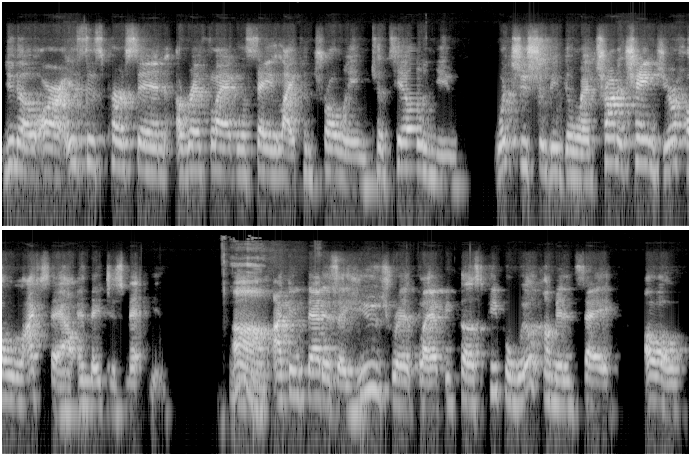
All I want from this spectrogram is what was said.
you know, or is this person a red flag will say like controlling to telling you what you should be doing, trying to change your whole lifestyle and they just met you. Um, I think that is a huge red flag because people will come in and say, Oh,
